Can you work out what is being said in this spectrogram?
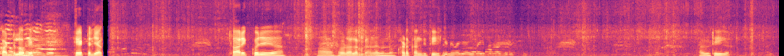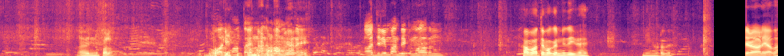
ਕੱਢ ਲੋ ਹਿੱਟ ਜਾ ਸਾਰੇ ਇੱਕੋ ਜਿਹਾ ਆ। ਥੋੜਾ ਲੱਗਾ ਨਾ ਮੈਨੂੰ ਖੜਕਣ ਦੀ ਤੀਲ। ਕਿੰਨੇ ਵਜੇ ਆਈ ਭਾਈ ਪਰਵਾਹ ਆ ਵੀ ਠੀਕ ਆ। ਆ ਇਹਨੂੰ ਪਾ ਲਓ ਬਹੁਤ ਮੰਨਤਾ ਇਹਨਾਂ ਨੇ ਮਾਮਿਆਂ ਨੇ। ਅੱਜ ਨਹੀਂ ਮੰਨਦੇ ਕਮਾਦ ਨੂੰ। ਹਵਾ ਤੇ ਵਗਣ ਨਹੀਂ ਦੀ ਵੈਸੇ। ਨਹੀਂ ਹਟਦੇ ਜਿਹੜਾ ਲਿਆ ਵਾ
